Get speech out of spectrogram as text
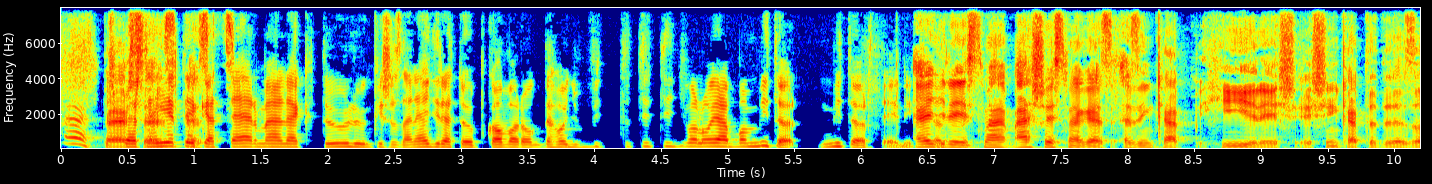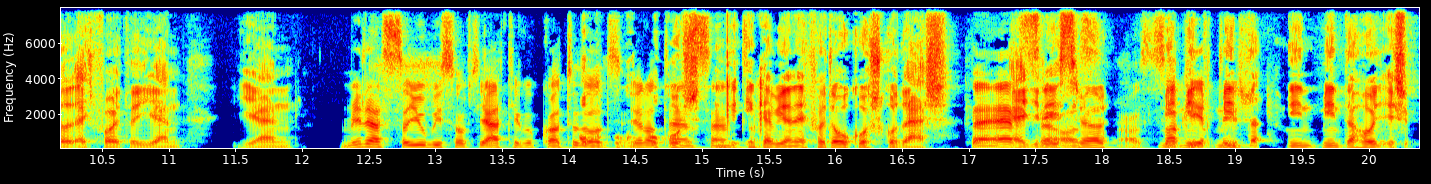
Hát, persze, persze ez, értéket ez... termelnek tőlünk is, aztán egyre több kavarok, de hogy itt így valójában mi, tör, mi történik? Egyrészt, tehát, másrészt meg ez, ez inkább hír, és, és inkább tehát ez az egyfajta ilyen, ilyen mi lesz a Ubisoft játékokkal, tudod? O- okos, inkább ilyen egyfajta okoskodás Persze, egyrésztről, az, az mint, mint, mint, mint, ahogy, és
